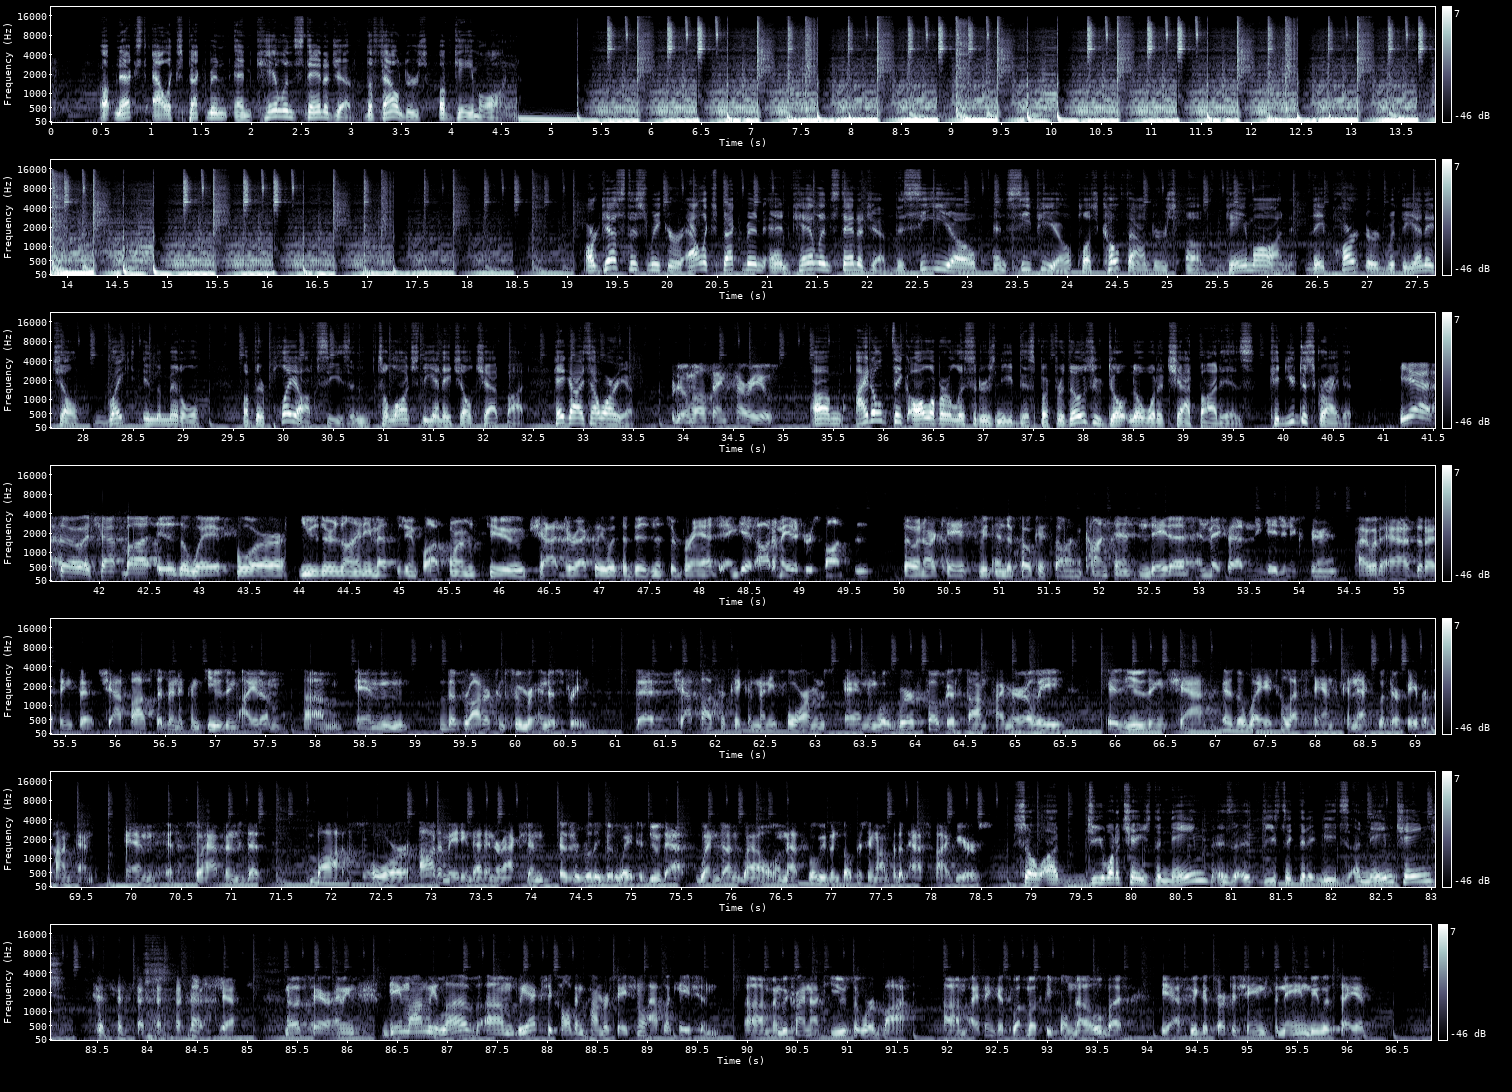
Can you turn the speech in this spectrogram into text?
Up next, Alex Beckman and Kalen Stanajev, the founders of Game On. Our guests this week are Alex Beckman and Kalen Stanajev, the CEO and CPO plus co-founders of Game On. They partnered with the NHL right in the middle of their playoff season to launch the NHL chatbot. Hey guys, how are you? We're doing well, thanks. How are you? Um, I don't think all of our listeners need this, but for those who don't know what a chatbot is, can you describe it? Yeah, so a chatbot is a way for users on any messaging platform to chat directly with the business or brand and get automated responses. So in our case, we tend to focus on content and data and make that an engaging experience. I would add that I think that chatbots have been a confusing item um, in the broader consumer industry. That chatbots have taken many forms, and what we're focused on primarily is using chat as a way to let fans connect with their favorite content. And it so happens that bots or automating that interaction is a really good way to do that when done well. And that's what we've been focusing on for the past five years. So, uh, do you want to change the name? Is it, do you think that it needs a name change? yeah. No, it's fair. I mean, Game On we love. Um, we actually call them conversational applications, um, and we try not to use the word bot. Um, I think it's what most people know, but yeah, if we could start to change the name, we would say it's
